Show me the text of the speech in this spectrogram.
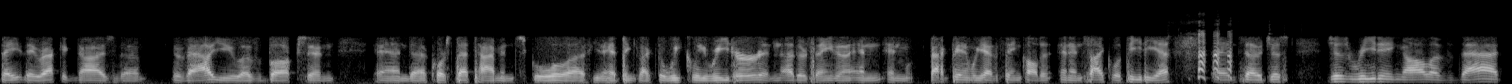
they they recognized the the value of books and and uh, of course that time in school uh, you know had things like the weekly reader and other things and and, and back then we had a thing called an encyclopedia and so just just reading all of that,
